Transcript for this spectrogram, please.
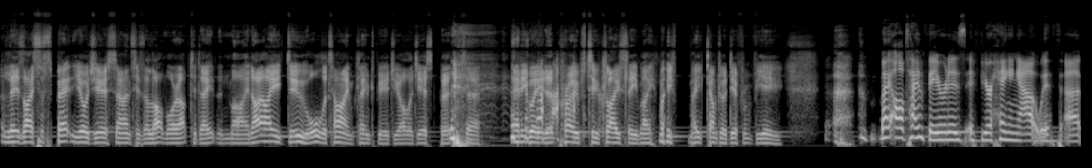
Liz, I suspect your geoscience is a lot more up to date than mine. I, I, do all the time claim to be a geologist, but uh, anybody that probes too closely may, may, may come to a different view. My all time favorite is if you're hanging out with uh,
